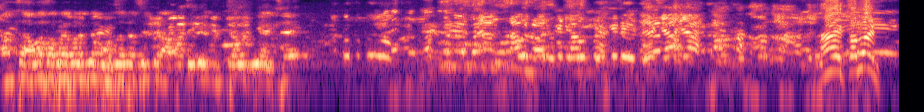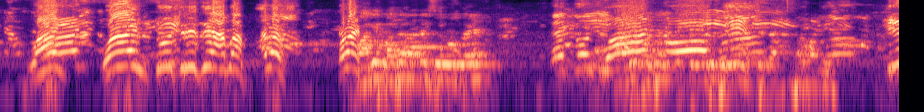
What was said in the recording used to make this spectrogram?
आमचे आवाज आपल्यापर्यंत पोहोचत असेल तर आपण देखील मंचावरती यायचंय hi come on one one two three three अब अब कमन मागे सुरू होत आहे वन टू थ्री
